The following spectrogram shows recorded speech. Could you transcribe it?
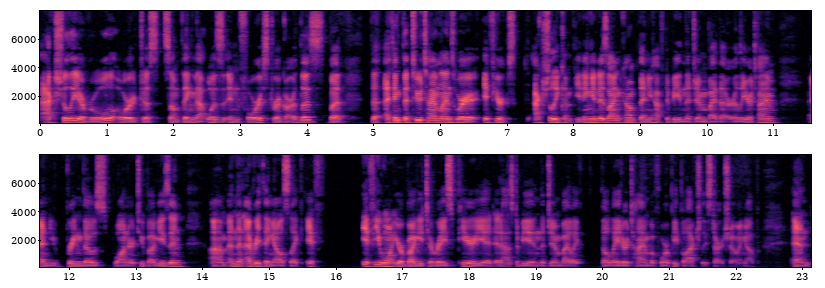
actually a rule or just something that was enforced regardless. But the, I think the two timelines where if you're actually competing in design comp, then you have to be in the gym by the earlier time, and you bring those one or two buggies in, um, and then everything else like if if you want your buggy to race, period, it has to be in the gym by like the later time before people actually start showing up, and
